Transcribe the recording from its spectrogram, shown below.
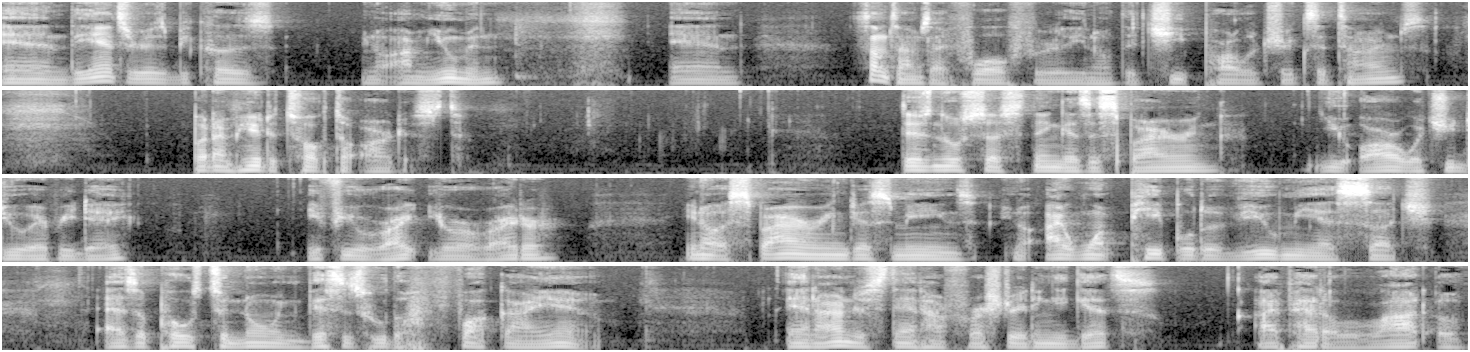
And the answer is because, you know, I'm human and sometimes I fall for, you know, the cheap parlor tricks at times. But I'm here to talk to artists. There's no such thing as aspiring. You are what you do every day. If you write, you're a writer. You know, aspiring just means, you know, I want people to view me as such as opposed to knowing this is who the fuck I am. And I understand how frustrating it gets. I've had a lot of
